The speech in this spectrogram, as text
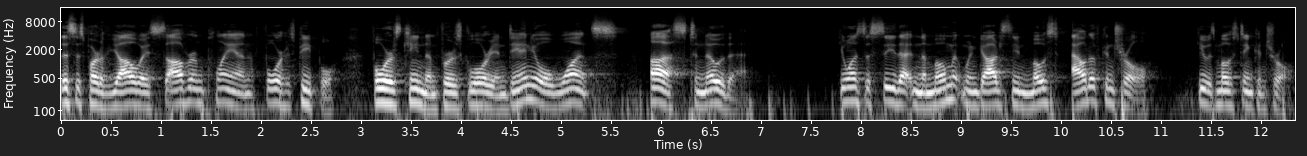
this is part of Yahweh's sovereign plan for his people, for his kingdom, for his glory. And Daniel wants us to know that. He wants to see that in the moment when God seemed most out of control, he was most in control.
